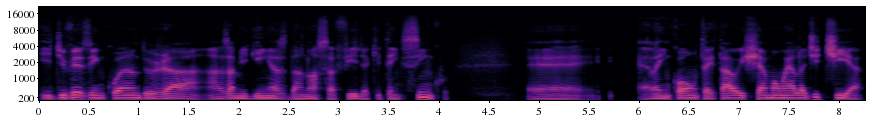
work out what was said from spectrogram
e de vez em quando já as amiguinhas da nossa filha, que tem 5, ela encontra e tal, e chamam ela de tia.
